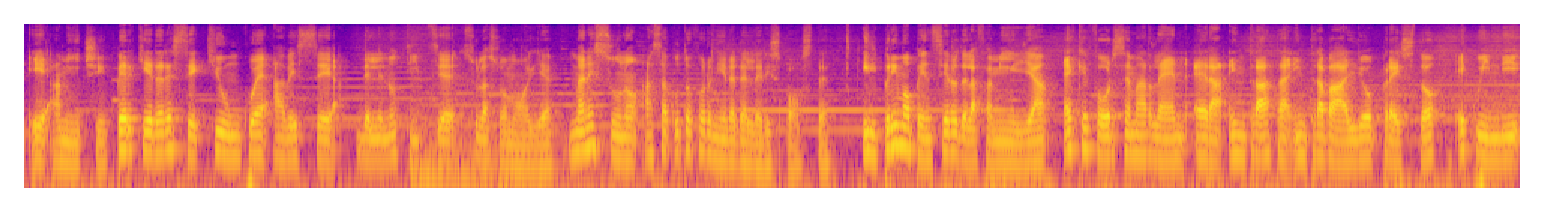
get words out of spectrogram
e amici per chiedere se chiunque avesse delle notizie sulla sua moglie, ma nessuno ha saputo fornire delle risposte. Il primo pensiero della famiglia è che forse Marlene era entrata in travaglio presto e quindi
